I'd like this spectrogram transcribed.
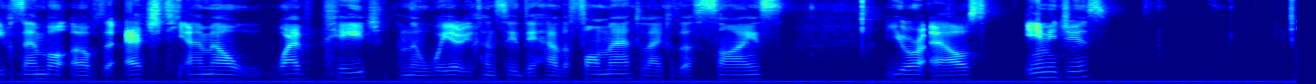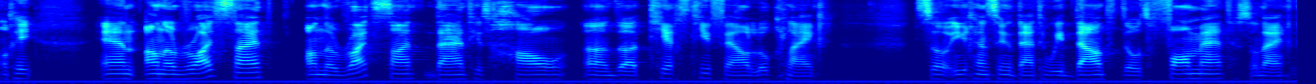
example of the HTML web page, and then where you can see they have the format like the size, URLs, images. Okay, and on the right side on the right side that is how uh, the txt file look like. So you can see that without those format so that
